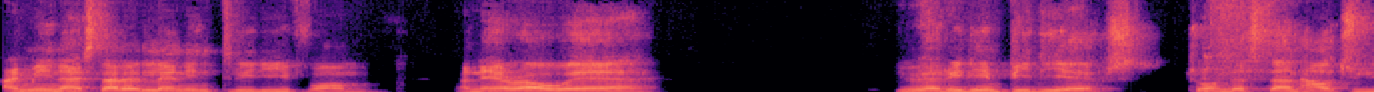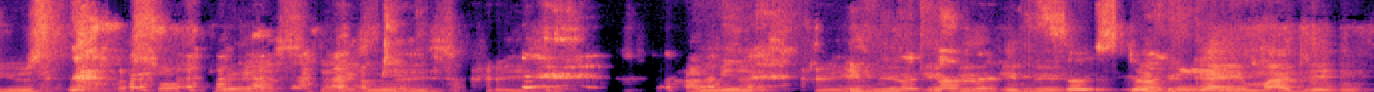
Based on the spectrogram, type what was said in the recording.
I mean, I started learning 3D from an era where you were reading PDFs to understand how to use a software. That's, that's, I mean, that's crazy. I mean, crazy. if you if you if you, so if you can imagine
